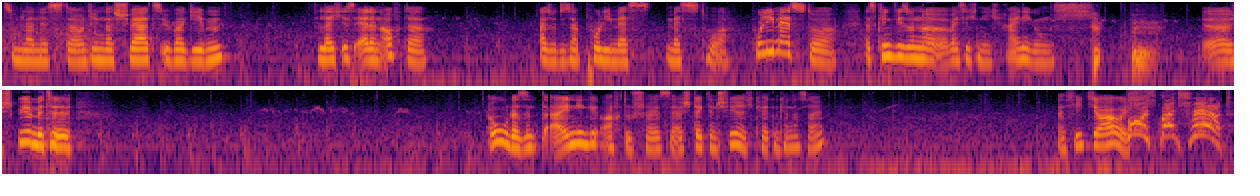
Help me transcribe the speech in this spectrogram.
zum Lannister und ihm das Schwert übergeben, vielleicht ist er dann auch da. Also dieser Polymestor. Polymestor. Das klingt wie so eine, weiß ich nicht, Reinigungs... Äh, Spülmittel. Oh, da sind einige... Ach du Scheiße, er steckt in Schwierigkeiten, kann das sein? Das sieht so aus. Wo ist mein Schwert?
